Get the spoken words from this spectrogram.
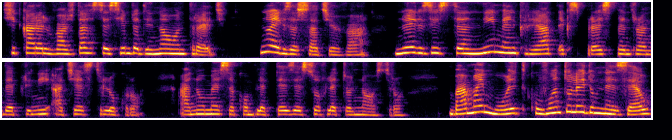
și care îl va ajuta să se simtă din nou întregi. Nu există așa ceva. Nu există nimeni creat expres pentru a îndeplini acest lucru, anume să completeze sufletul nostru. Ba mai mult, cuvântul lui Dumnezeu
